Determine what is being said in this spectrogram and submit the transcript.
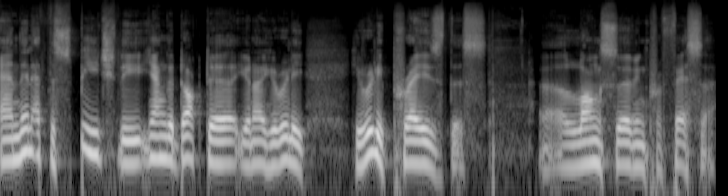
and then at the speech, the younger doctor, you know, he really he really praised this uh, long-serving professor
